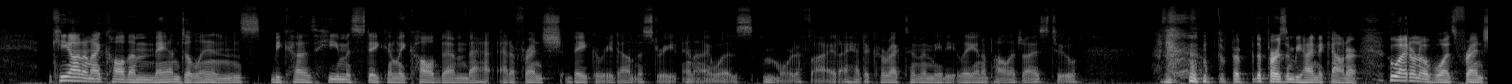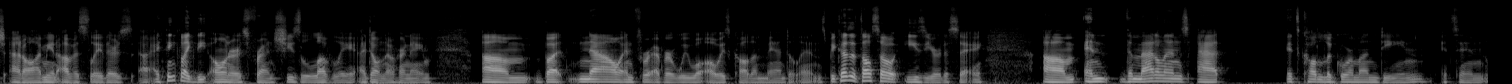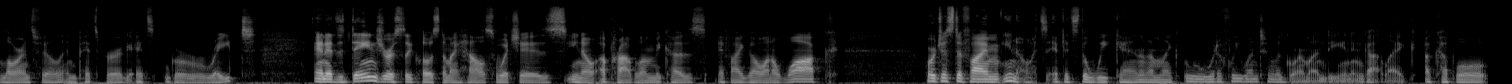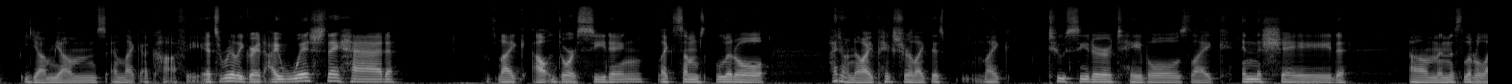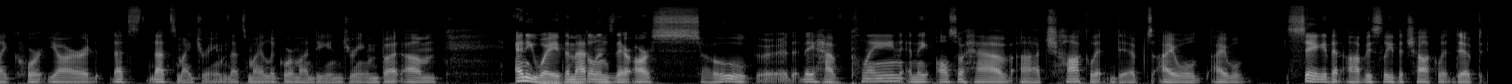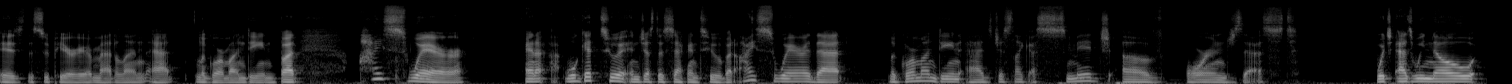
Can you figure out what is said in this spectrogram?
Keon and I call them mandolins because he mistakenly called them that at a French bakery down the street, and I was mortified. I had to correct him immediately and apologize to the, the person behind the counter, who I don't know if was French at all. I mean, obviously, there's, I think like the owner is French. She's lovely. I don't know her name. Um, but now and forever, we will always call them mandolins because it's also easier to say. Um, and the Madeleines at, it's called Le Gourmandine. It's in Lawrenceville in Pittsburgh. It's great. And it's dangerously close to my house, which is, you know, a problem because if I go on a walk, or just if I'm, you know, it's if it's the weekend and I'm like, ooh, what if we went to Le Gourmandine and got like a couple yum yums and like a coffee? It's really great. I wish they had like outdoor seating, like some little, I don't know. I picture like this like two seater tables like in the shade, um, in this little like courtyard. That's that's my dream. That's my Le Gourmandine dream. But um Anyway, the Madeleines there are so good. They have plain and they also have uh, chocolate dipped. I will I will say that obviously the chocolate dipped is the superior Madeleine at Le Gourmandine, but I swear, and I, we'll get to it in just a second too, but I swear that Le Gourmandine adds just like a smidge of orange zest, which, as we know,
